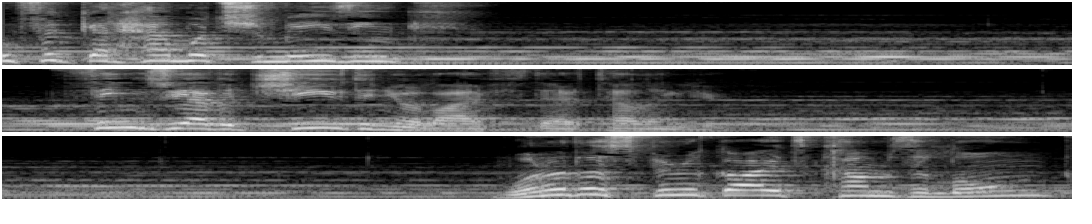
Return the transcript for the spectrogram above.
Don't forget how much amazing things you have achieved in your life, they're telling you. One of those spirit guides comes along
